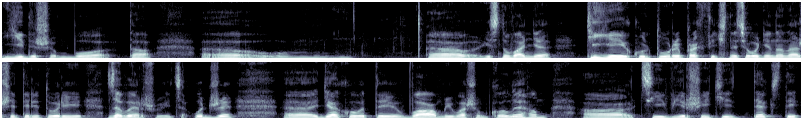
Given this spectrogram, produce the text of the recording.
їдишем, бо та е, е, існування тієї культури практично сьогодні на нашій території завершується. Отже, е, дякувати вам і вашим колегам. Ці вірші, ті тексти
